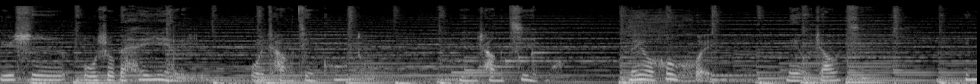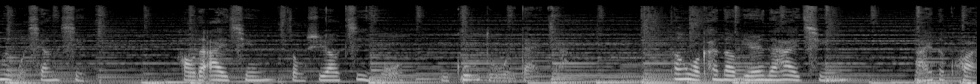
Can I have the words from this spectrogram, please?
于是，无数个黑夜里，我尝尽孤独，吟唱寂寞，没有后悔，没有着急，因为我相信，好的爱情总需要寂寞与孤独为代价。当我看到别人的爱情来得快，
